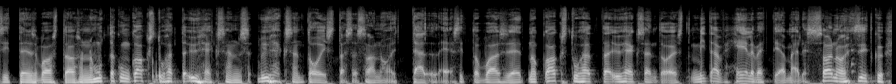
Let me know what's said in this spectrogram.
sitten se vastaus on, no mutta kun 2019 sä sanoit tälleen, ja sitten on vaan se, että no 2019, mitä helvettiä mä edes sanoin, sitten kun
